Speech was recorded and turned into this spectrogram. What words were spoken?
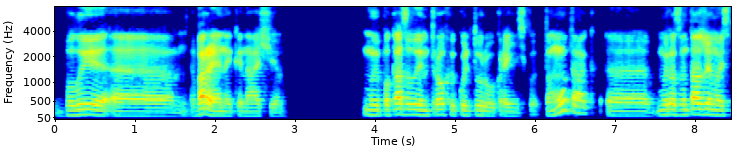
були е, вареники наші. Ми показували їм трохи культуру українську. Тому так, е, ми розвантажуємось,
